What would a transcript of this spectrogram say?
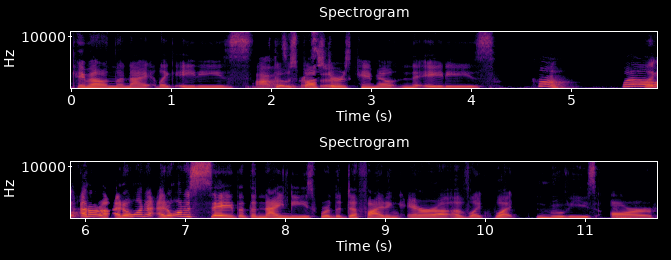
came out in the night like 80s. Wow, Ghostbusters impressive. came out in the 80s. Huh. Well, Like I don't know. I don't want to I don't want to say that the 90s were the defining era of like what movies are.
